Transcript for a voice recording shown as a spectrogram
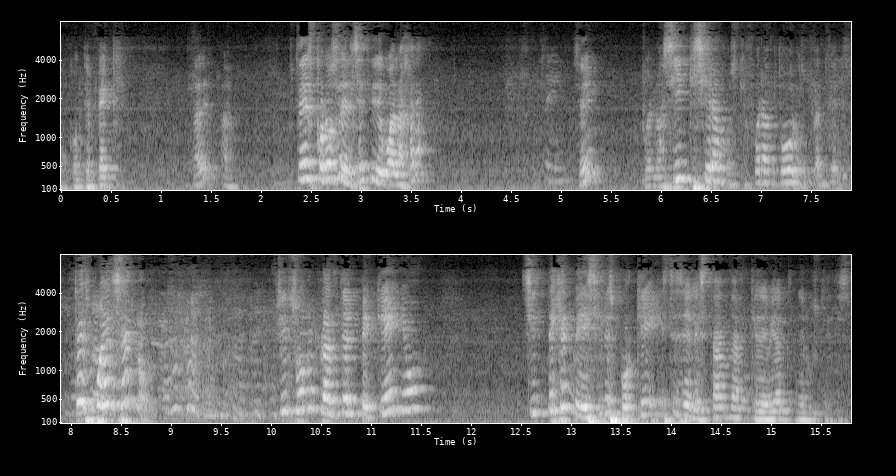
O Cotepec. ¿Vale? Ah. ¿Ustedes conocen el CETI de Guadalajara? Sí. ¿Sí? Bueno, así quisiéramos que fueran todos los planteles. Ustedes pueden serlo. Si son un plantel pequeño, sí, déjenme decirles por qué este es el estándar que debían tener ustedes.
